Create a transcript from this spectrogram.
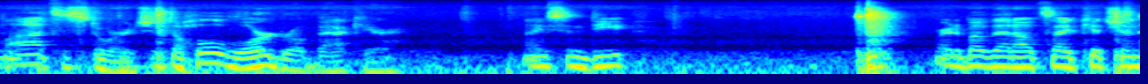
Lots of storage, just a whole wardrobe back here. Nice and deep. Right above that outside kitchen.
